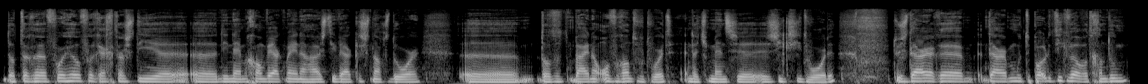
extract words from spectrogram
Dat er uh, voor heel veel rechters, die, uh, uh, die nemen gewoon werk mee naar huis... die werken s'nachts door, dat het bijna onverantwoord wordt... en dat je mensen ziek ziet worden. Dus daar, daar moet de politiek wel wat gaan doen.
